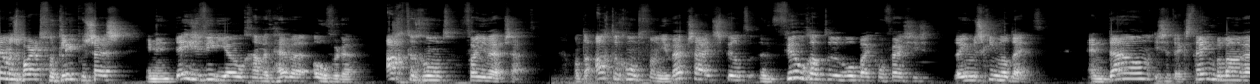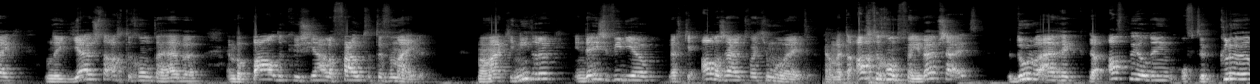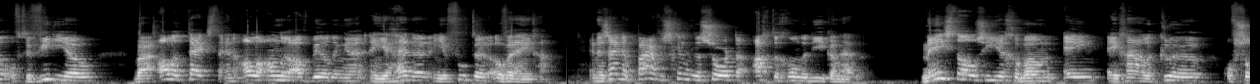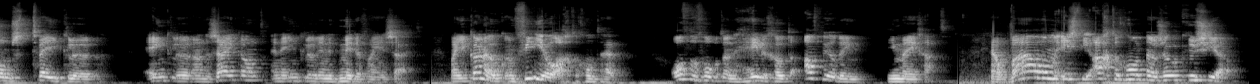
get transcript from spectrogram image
naam is Bart van Klikproces en in deze video gaan we het hebben over de achtergrond van je website. Want de achtergrond van je website speelt een veel grotere rol bij conversies dan je misschien wel denkt. En daarom is het extreem belangrijk om de juiste achtergrond te hebben en bepaalde cruciale fouten te vermijden. Maar maak je niet druk, in deze video leg je alles uit wat je moet weten. Nou, met de achtergrond van je website bedoelen we eigenlijk de afbeelding of de kleur of de video waar alle tekst en alle andere afbeeldingen en je header en je footer overheen gaan. En er zijn een paar verschillende soorten achtergronden die je kan hebben. Meestal zie je gewoon één egale kleur of soms twee kleuren. Eén kleur aan de zijkant en één kleur in het midden van je site. Maar je kan ook een video-achtergrond hebben. Of bijvoorbeeld een hele grote afbeelding die meegaat. Nou, waarom is die achtergrond nou zo cruciaal?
